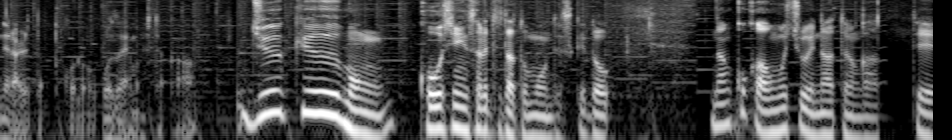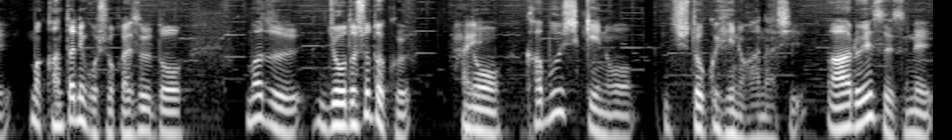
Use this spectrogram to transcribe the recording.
なられたところございましたか？19問更新されてたと思うんですけど何個か面白いなというのがあって、まあ、簡単にご紹介するとまず浄土所得の株式の取得費の話、はい、RS ですね。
